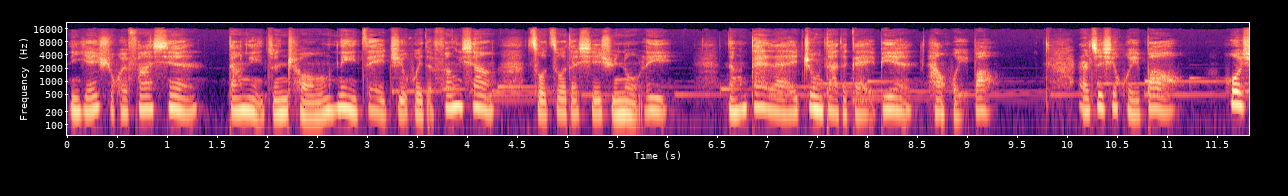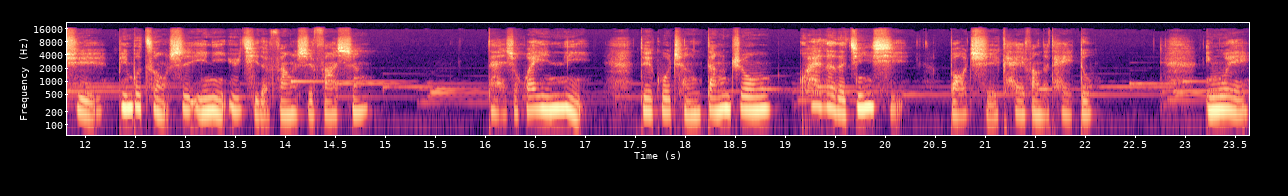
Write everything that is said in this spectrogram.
你也许会发现。当你遵从内在智慧的方向所做的些许努力，能带来重大的改变和回报，而这些回报或许并不总是以你预期的方式发生，但还是欢迎你对过程当中快乐的惊喜保持开放的态度，因为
